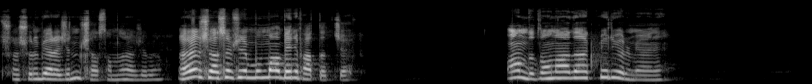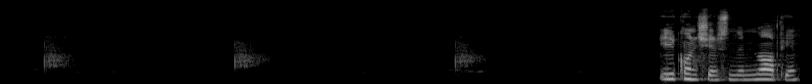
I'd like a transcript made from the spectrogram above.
Şunu, şunu bir aracını mı çalsam lan acaba? Aracını çalsam şimdi bu mal beni patlatacak. Onda da ona da hak veriyorum yani. İlk on içerisindeyim. Ne yapayım?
